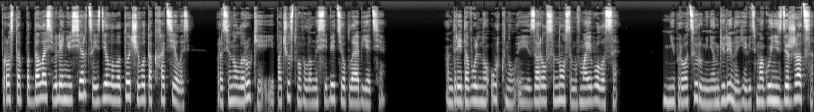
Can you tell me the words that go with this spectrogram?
Просто поддалась велению сердца и сделала то, чего так хотелось. Протянула руки и почувствовала на себе теплое объятие. Андрей довольно уркнул и зарылся носом в мои волосы. «Не провоцируй меня, Ангелина, я ведь могу и не сдержаться».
